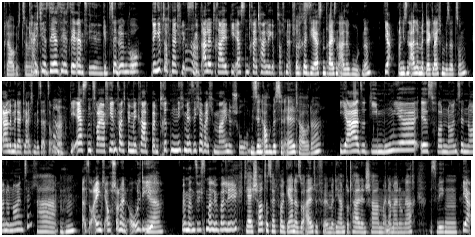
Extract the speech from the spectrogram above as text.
Glaube ich Kann ich zumindest. dir sehr, sehr, sehr empfehlen. Gibt es den irgendwo? Den gibt's auf Netflix. Ah. Es gibt alle drei, die ersten drei Teile gibt's auf Du hast Netflix. gesagt, die ersten drei sind alle gut, ne? Ja, Und die sind alle mit der gleichen Besetzung? alle mit der gleichen Besetzung. Ah. Die ersten zwei auf jeden Fall. Ich bin mir gerade beim dritten nicht mehr sicher, aber ich meine schon. Die sind auch ein bisschen älter, oder? Ja, also die Mumie ist von 1999. Ah, mhm. Also eigentlich auch schon ein Oldie, Ja. wenn man sich's mal überlegt. Ja, ich schaue zurzeit voll gerne so alte Filme. Die haben total den Charme, meiner Meinung nach. Deswegen, Ja.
